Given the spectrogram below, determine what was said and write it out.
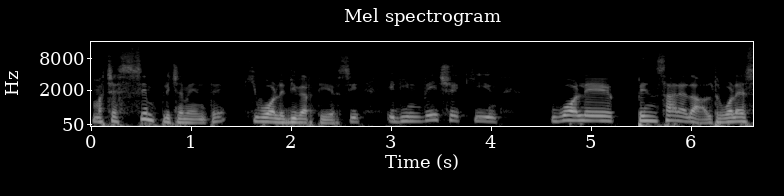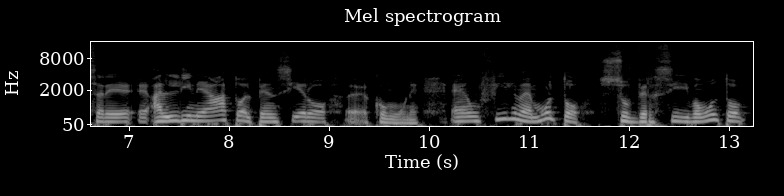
ma c'è semplicemente chi vuole divertirsi ed invece chi vuole pensare ad altro, vuole essere eh, allineato al pensiero eh, comune. È un film molto sovversivo, molto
